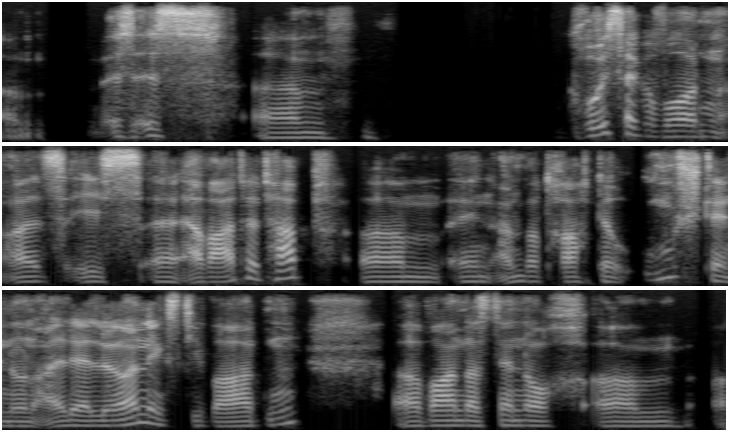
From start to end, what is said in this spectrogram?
ähm, es ist ähm, größer geworden, als ich es äh, erwartet habe. Ähm, in Anbetracht der Umstände und all der Learnings, die warten, äh, waren das dennoch ähm, äh,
